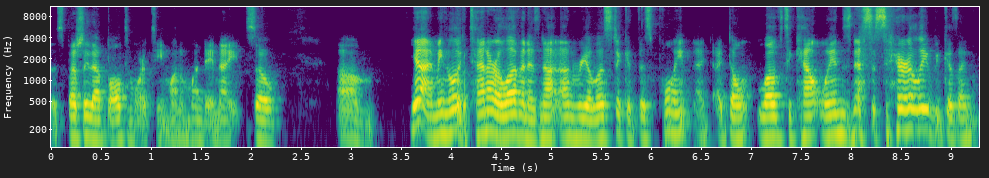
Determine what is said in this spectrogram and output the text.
especially that Baltimore team on a Monday night. So, um, yeah, I mean, look, ten or eleven is not unrealistic at this point. I, I don't love to count wins necessarily because I'm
